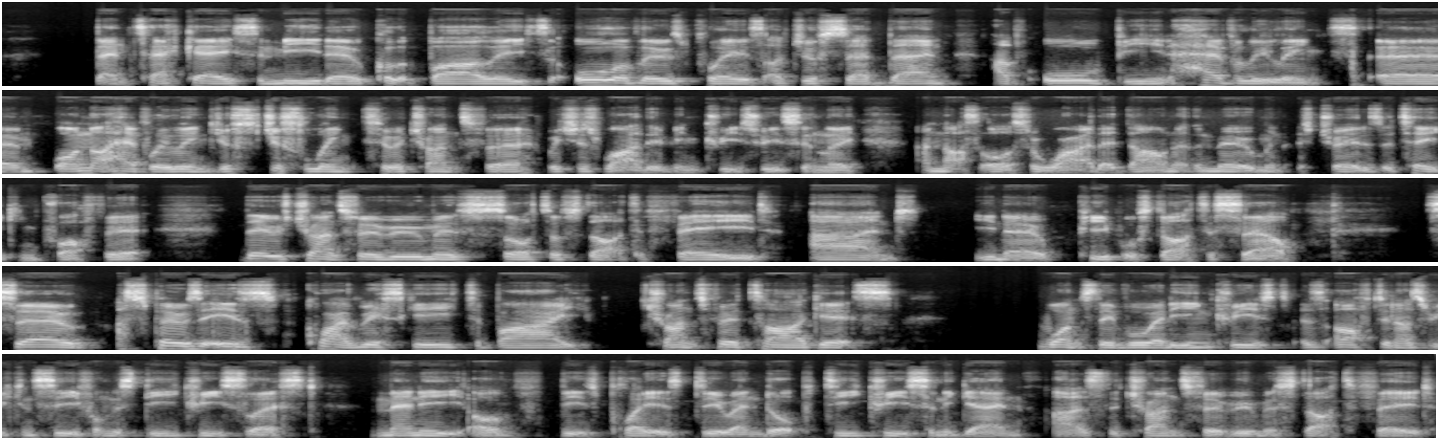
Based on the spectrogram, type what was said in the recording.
Benteke, Semedo, Koulibaly, so all of those players I've just said then have all been heavily linked, um, well, not heavily linked, just just linked to a transfer, which is why they've increased recently, and that's also why they're down at the moment as traders are taking profit. Those transfer rumours sort of start to fade, and you know people start to sell. So I suppose it is quite risky to buy transfer targets once they've already increased, as often as we can see from this decrease list, many of these players do end up decreasing again as the transfer rumours start to fade.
